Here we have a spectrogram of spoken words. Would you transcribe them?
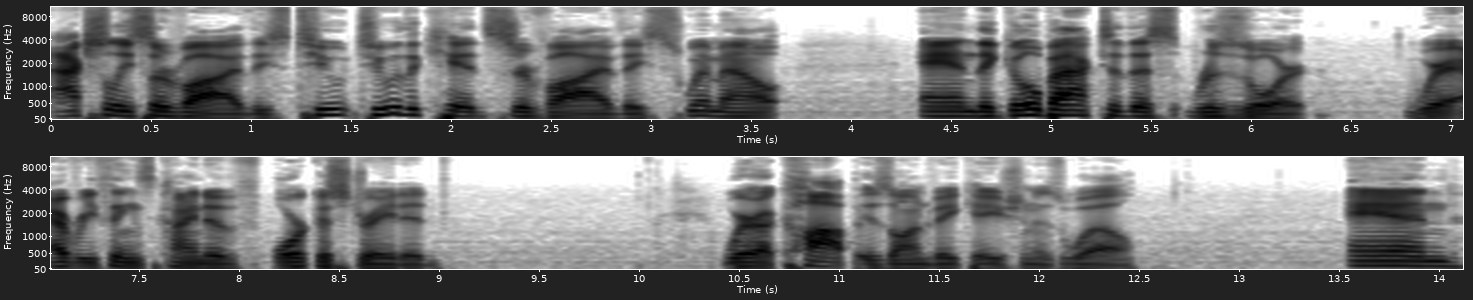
actually survive. These two two of the kids survive. They swim out and they go back to this resort where everything's kind of orchestrated where a cop is on vacation as well. And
